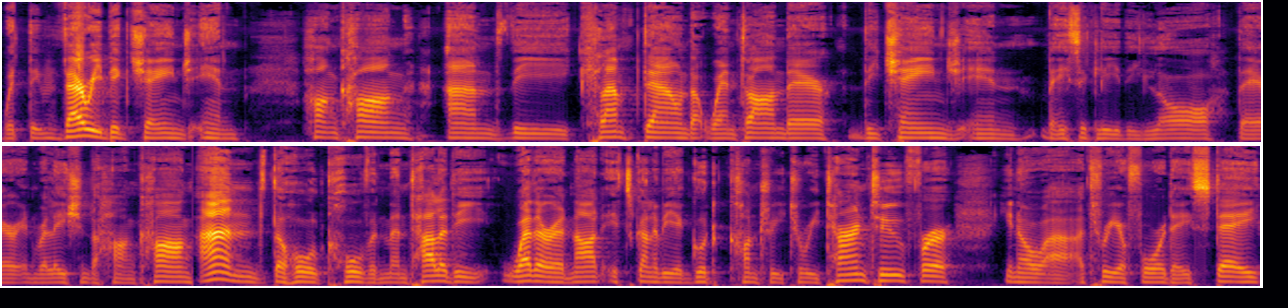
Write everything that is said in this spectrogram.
with the very big change in Hong Kong and the clampdown that went on there, the change in basically the law there in relation to Hong Kong, and the whole COVID mentality, whether or not it's going to be a good country to return to for, you know, a, three or four day stay.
